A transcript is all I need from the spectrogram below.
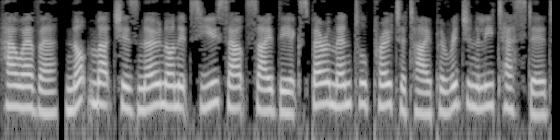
However, not much is known on its use outside the experimental prototype originally tested.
